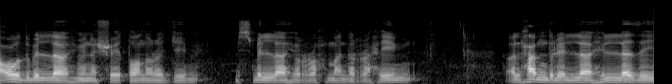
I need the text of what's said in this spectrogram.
أعوذ بالله من الشيطان الرجيم. بسم الله الرحمن الرحيم. الحمد لله الذي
